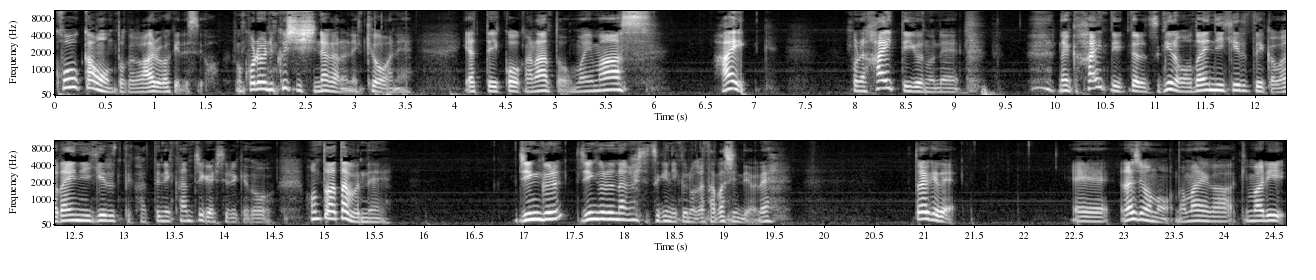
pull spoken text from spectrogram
効果音とかがあるわけですよ。これを、ね、駆使しながらね、今日はね、やっていこうかなと思います。はい。これ、はいっていうのね、なんか、はいって言ったら次のお題に行けるというか話題に行けるって勝手に勘違いしてるけど、本当は多分ね、ジングル？ジングル流して次に行くのが正しいんだよね。というわけで、えー、ラジオの名前が決まり、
